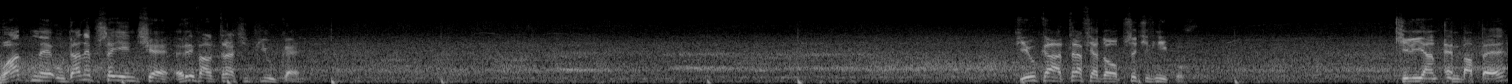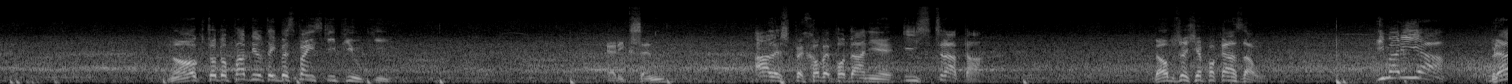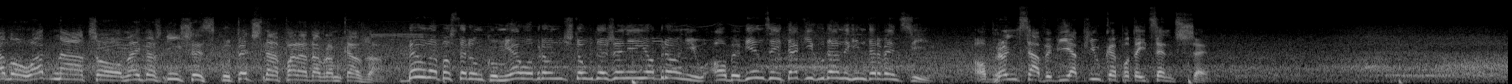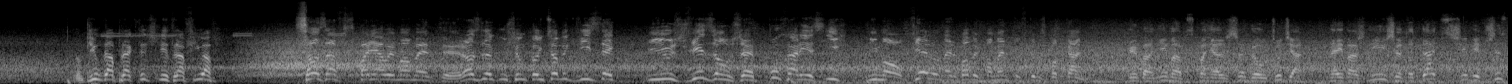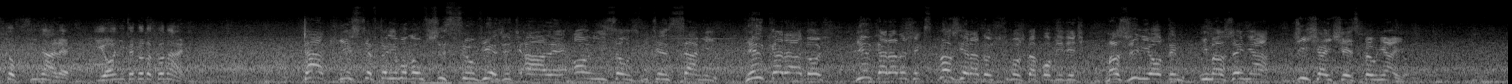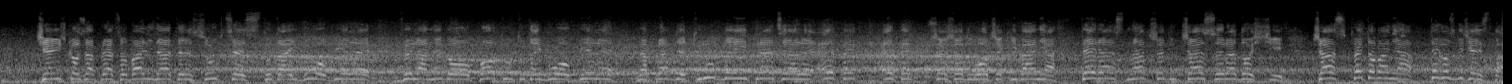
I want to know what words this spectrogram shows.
Ładne, udane przejęcie. Rywal traci piłkę. Piłka trafia do przeciwników. Kylian Mbappé. No, kto dopadnie do tej bezpańskiej piłki? Eriksen. Ależ pechowe podanie i strata. Dobrze się pokazał. I Maria! Brawo, ładna, co najważniejsze, skuteczna parada bramkarza. Był na posterunku, miał obronić to uderzenie i obronił. Oby więcej takich udanych interwencji. Obrońca wybija piłkę po tej centrze. No, piłka praktycznie trafiła w... Co za wspaniałe momenty. Rozległ się końcowy gwizdek i już wiedzą, że puchar jest ich mimo wielu nerwowych momentów w tym spotkaniu. Chyba nie ma wspanialszego uczucia. Najważniejsze to dać z siebie wszystko w finale i oni tego dokonali. Tak, jeszcze w to nie mogą wszyscy uwierzyć, ale oni są zwycięzcami. Wielka radość, wielka radość, eksplozja radości można powiedzieć. Marzyli o tym i marzenia dzisiaj się spełniają. Ciężko zapracowali na ten sukces. Tutaj było wiele wylanego potu, tutaj było wiele naprawdę trudnej pracy, ale efekt, efekt przeszedł oczekiwania. Teraz nadszedł czas radości, czas fetowania tego zwycięstwa.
